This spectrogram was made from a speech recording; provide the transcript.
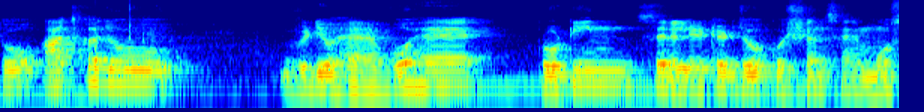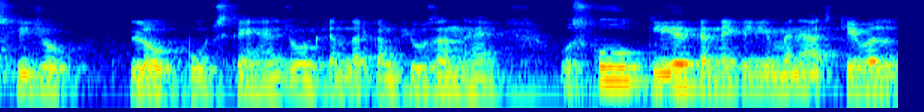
तो आज का जो वीडियो है, वो है प्रोटीन से रिलेटेड जो क्वेश्चंस हैं मोस्टली जो लोग पूछते हैं, जो उनके अंदर कन्फ्यूज़न है, उसको क्लियर करने के लिए मैंने आज केवल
